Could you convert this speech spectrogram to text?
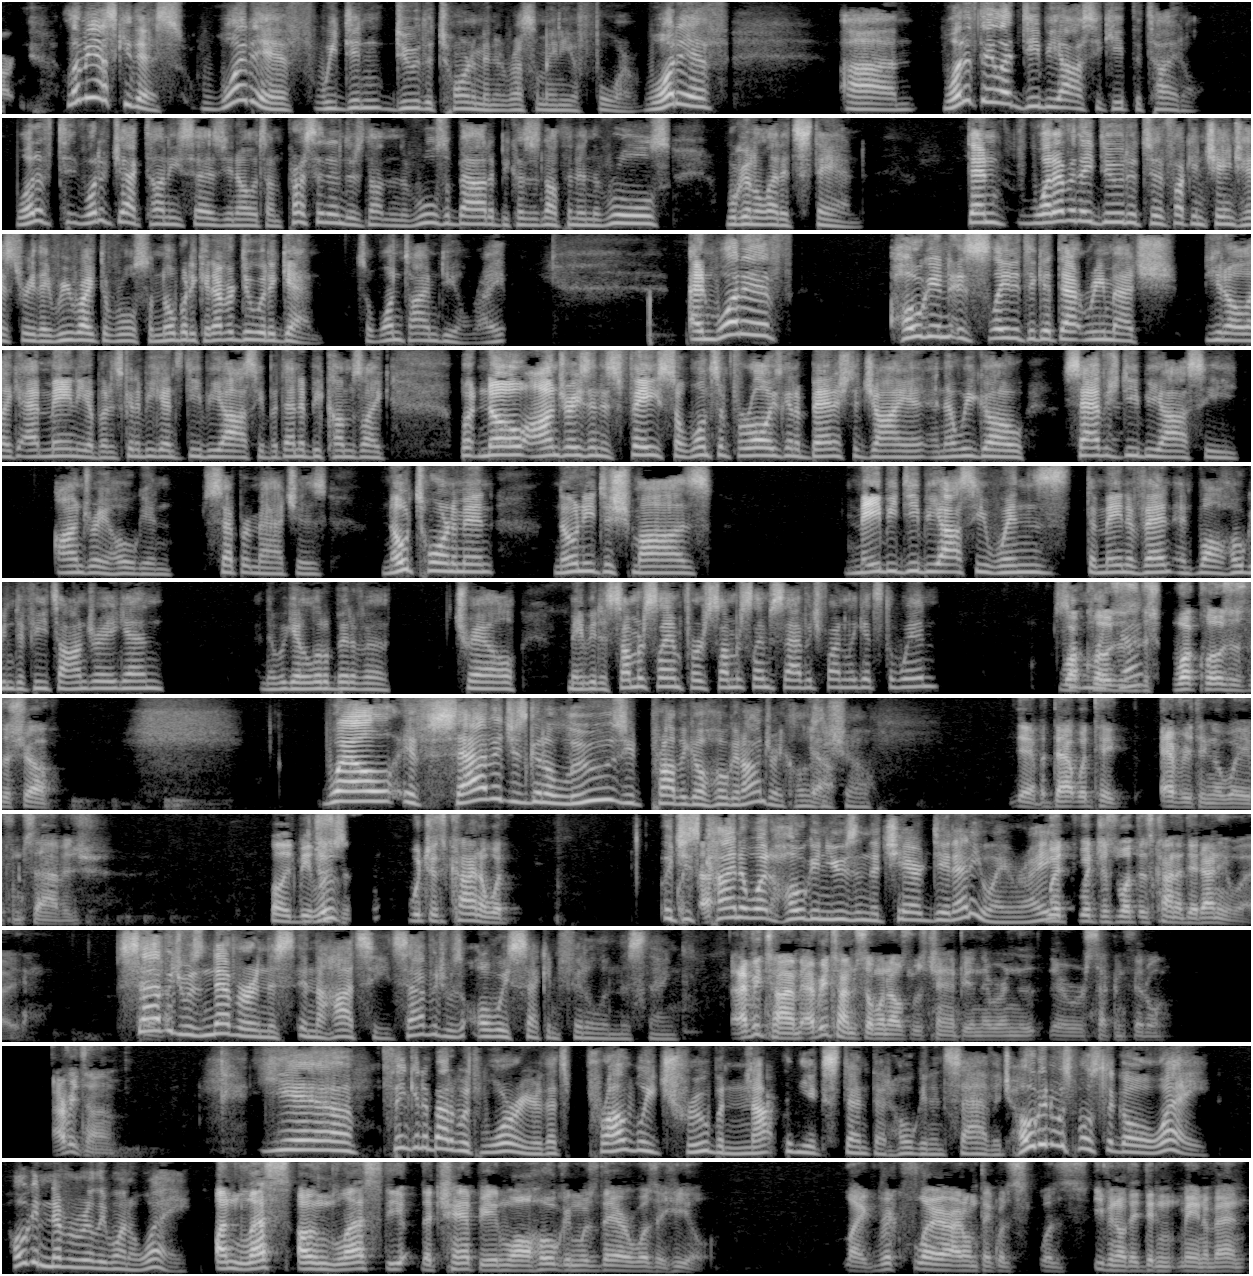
let me ask you this: What if we didn't do the tournament at WrestleMania four? What if, um, what if they let DiBiase keep the title? What if what if Jack Tunney says, you know, it's unprecedented. There's nothing in the rules about it because there's nothing in the rules. We're gonna let it stand. Then whatever they do to, to fucking change history, they rewrite the rules so nobody could ever do it again. It's a one time deal, right? And what if Hogan is slated to get that rematch, you know, like at Mania, but it's going to be against DiBiase. But then it becomes like, but no, Andre's in his face. So once and for all, he's going to banish the giant. And then we go Savage DiBiase, Andre Hogan, separate matches, no tournament, no need to schmaz. Maybe DiBiase wins the main event and while Hogan defeats Andre again. And then we get a little bit of a trail, maybe to SummerSlam. First SummerSlam, Savage finally gets the win. What Something like closes that. the sh- what closes the show? Well, if Savage is going to lose, you'd probably go Hogan Andre close Yeah. the show. Yeah, but that would take everything away from Savage. Well, he'd be Just- losing. which is kind of what Which is kind of what Hogan using the chair did anyway, right? which, which is what this kind of did anyway. Savage was never in this in the hot seat. Savage was always second fiddle in this thing. Every time, every time someone else was champion, they were in the they were second fiddle. Every time. Yeah, thinking about it with Warrior, that's probably true, but not to the extent that Hogan and Savage. Hogan was supposed to go away. Hogan never really went away. unless unless the the champion while Hogan was there was a heel. Like Ric Flair, I don't think was was even though they didn't main event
